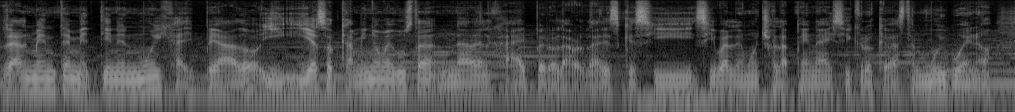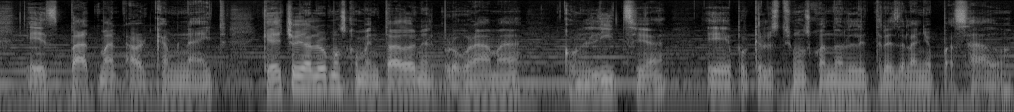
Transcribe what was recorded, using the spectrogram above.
realmente me tienen muy hypeado, y, eso que a mí no me gusta nada el hype, pero la verdad es que sí, sí vale mucho la pena y sí creo que va a estar muy bueno, es Batman Arkham Knight, que de hecho ya lo hemos comentado en el programa con Litzia. Eh, porque lo estuvimos jugando en el E3 del año pasado.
